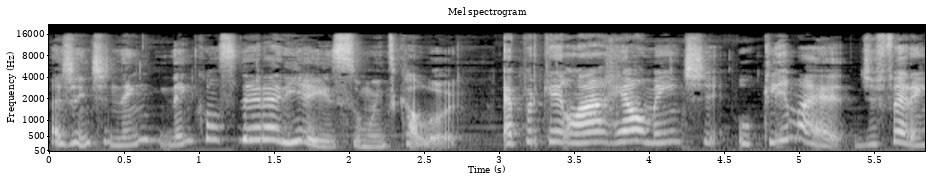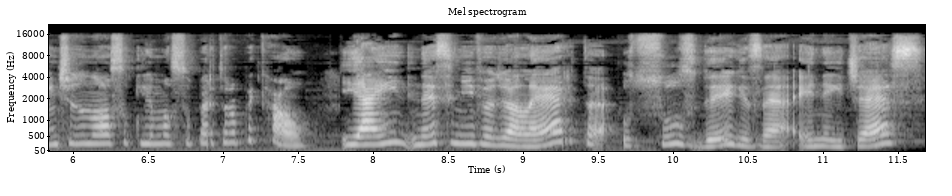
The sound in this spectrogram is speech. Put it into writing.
A gente nem, nem consideraria isso muito calor é porque lá realmente o clima é diferente do nosso clima super tropical. E aí, nesse nível de alerta, o SUS deles, né, a NHS,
